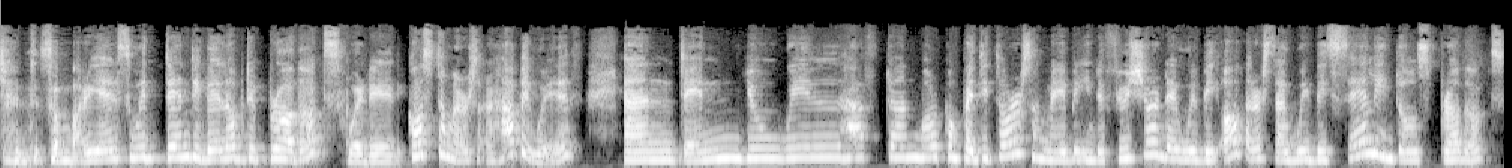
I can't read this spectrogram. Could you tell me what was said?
somebody else would then develop the products where the customers are happy with and then you will have done more competitors and maybe in the future there will be others that will be selling those products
